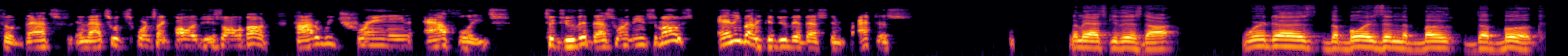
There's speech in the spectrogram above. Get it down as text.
So that's and that's what sports psychology is all about. How do we train athletes to do their best when it needs the most. Anybody could do their best in practice. Let me ask you this, Doc. Where does the boys in the boat, the book,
